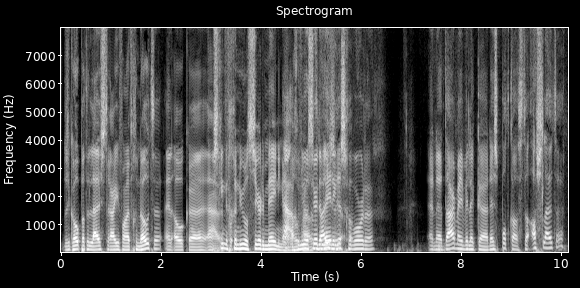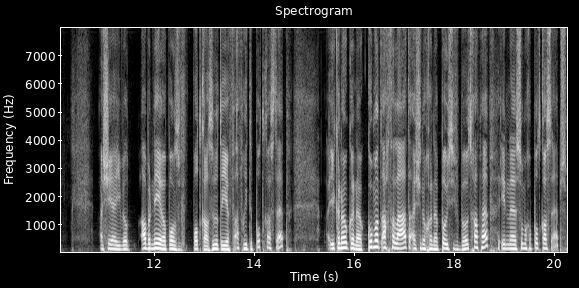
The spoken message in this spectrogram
Dus ik hoop dat de luisteraar hiervan heeft genoten. En ook... eh, ja, misschien een genuanceerde mening. Ja, genuanceerde mening- is geworden. En eh, daarmee wil ik eh, deze podcast afsluiten. Als je je wilt abonneren op onze podcast, doe dat in je favoriete podcast app. Je kan ook een comment achterlaten als je nog een positieve boodschap hebt in eh, sommige podcast apps.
